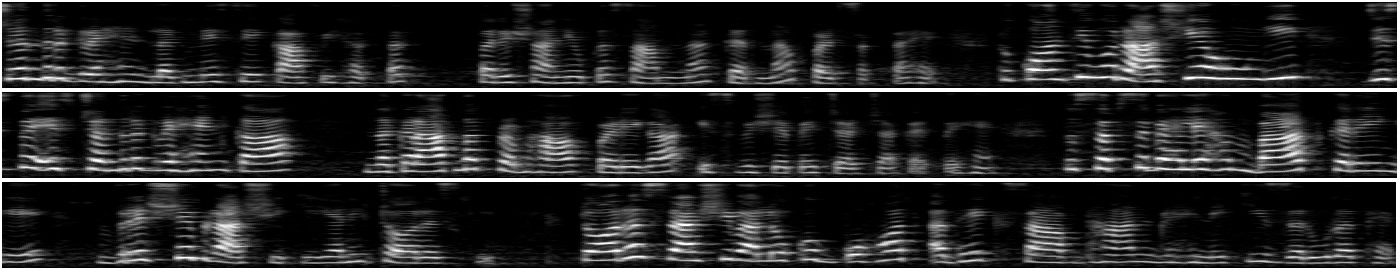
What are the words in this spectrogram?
चंद्र ग्रहण लगने से काफ़ी हद तक परेशानियों का सामना करना पड़ सकता है। तो कौन सी वो राशियाँ होंगी जिसपे इस चंद्र ग्रहण का नकारात्मक प्रभाव पड़ेगा, इस विषय पे चर्चा करते हैं। तो सबसे पहले हम बात करेंगे वृश्चिक राशि की, यानी टॉरस की। टॉरस राशि वालों को बहुत अधिक सावधान रहने की ज़रूरत है।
